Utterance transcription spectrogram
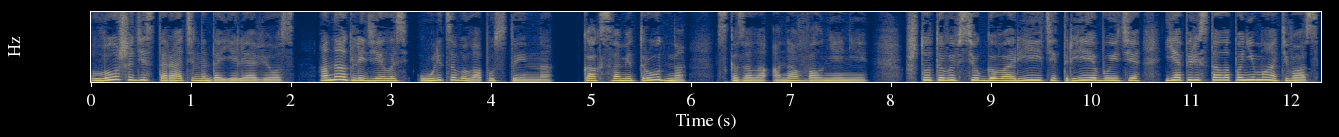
Лошади старательно доели овес. Она огляделась, улица была пустынна. «Как с вами трудно», — сказала она в волнении. «Что-то вы все говорите, требуете, я перестала понимать вас».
